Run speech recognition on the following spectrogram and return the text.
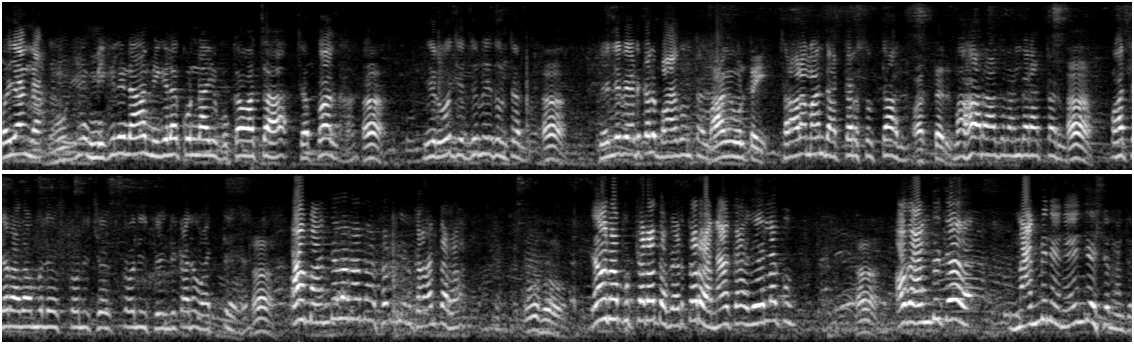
పోయాంగా. మిగి- మిగిలినా మిగిలకున్నాయి బుక్కవచ్చా చెప్పాలా? ఆ, మీరు జిజ్జు మీద ఉంటారు. పెళ్ళి వేడుకలు బాగుంటాయి. బాగా ఉంటాయి. చాలా మంది అత్తరు చుట్టాలు వస్తారు మహారాజులు అందరు వస్తారు ఆ, పచ్చరదమ్ములు వేసుకొని చేసుకొని పెళ్ళి కానీ వస్తే ఆ. మందిలో నన్ను అసలు మీరు కాంటారా ఓహో. ఏమైనా బుక్కడంతా పెడతారా? నాకు ఆ వేళ్ళకు. అది అందుకే నమ్మి నేను ఏం చేశానంటే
